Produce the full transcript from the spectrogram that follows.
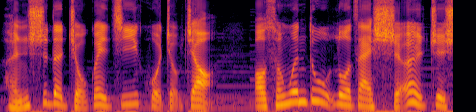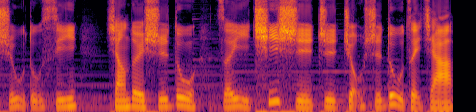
恒湿的酒柜机或酒窖，保存温度落在十二至十五度 C，相对湿度则以七十至九十度最佳。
